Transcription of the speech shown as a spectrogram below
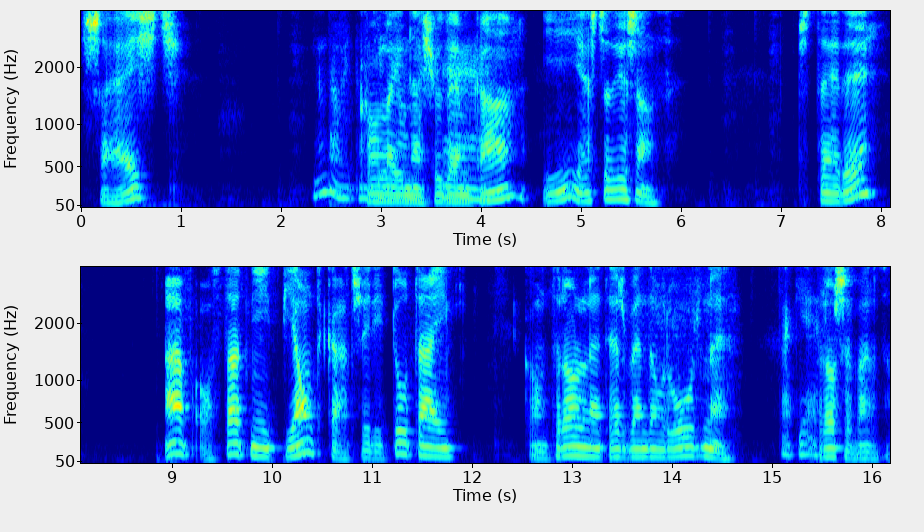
Sześć. No dawaj Kolejna dziewiątkę. siódemka. I jeszcze dwie szanse. Cztery. A w ostatniej piątka, czyli tutaj kontrolne też będą różne. Tak jest. Proszę bardzo,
